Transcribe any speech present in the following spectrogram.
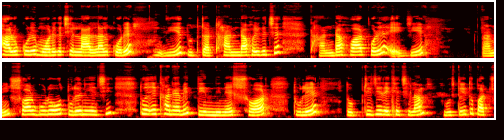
ভালো করে মরে গেছে, লাল লাল করে দিয়ে দুধটা ঠান্ডা হয়ে গেছে। ঠান্ডা হওয়ার পরে এই যে আমি স্বরগুলোও তুলে নিয়েছি। তো এখানে আমি তিন দিনের স্বর তুলে তো ফ্রিজে রেখেছিলাম, বুঝতেই তো পারছ,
